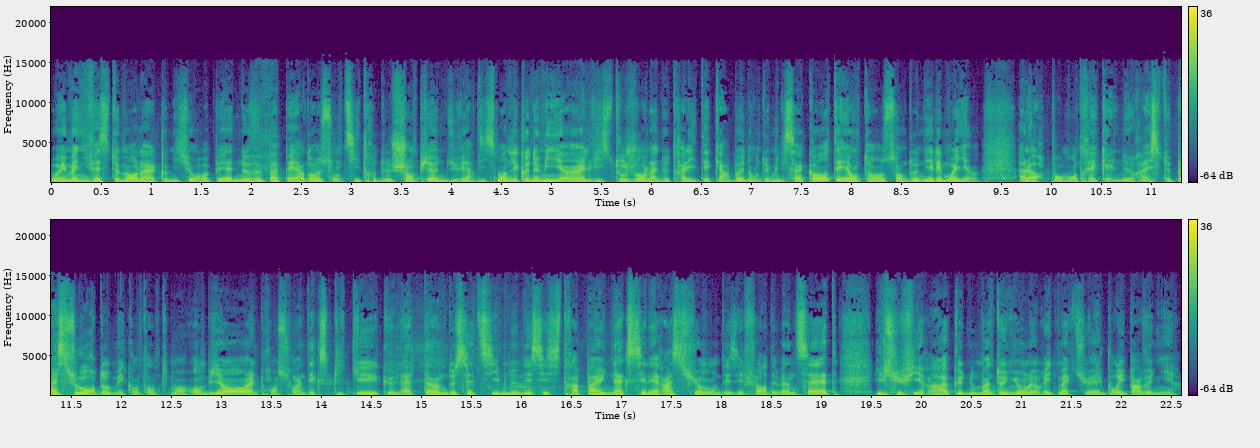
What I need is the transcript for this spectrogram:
Oui, manifestement, la Commission européenne ne veut pas perdre son titre de championne du verdissement de l'économie. Hein. Elle vise toujours la neutralité carbone en 2050 et entend s'en donner les moyens. Alors, pour montrer qu'elle ne reste pas sourde au mécontentement ambiant, elle prend soin d'expliquer que l'atteinte de cette cible ne nécessitera pas une accélération des efforts des 27. Il suffira que nous maintenions le rythme actuel pour y parvenir.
